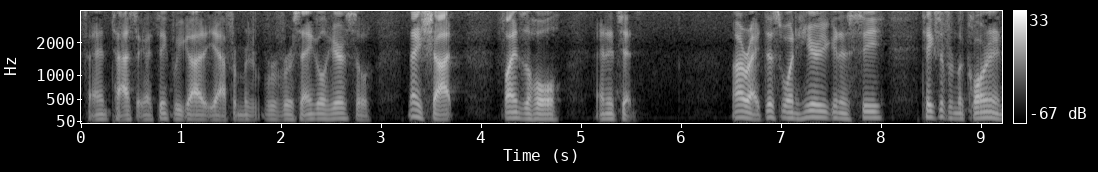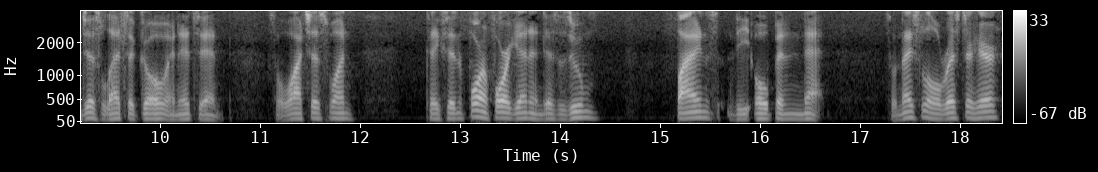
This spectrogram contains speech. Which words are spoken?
Fantastic. I think we got it, yeah, from a reverse angle here. So nice shot finds the hole, and it's in. All right, this one here you're going to see takes it from the corner and just lets it go, and it's in. So watch this one. Takes it in four and four again, and just zoom finds the open net. So nice little wrister here.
